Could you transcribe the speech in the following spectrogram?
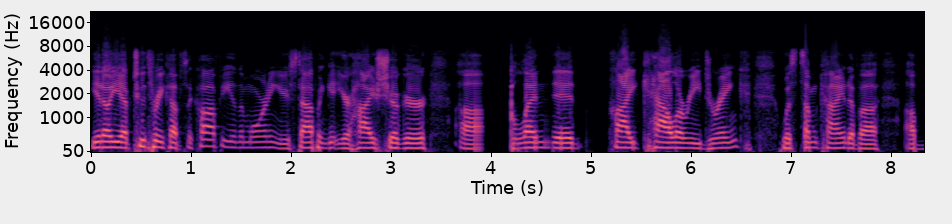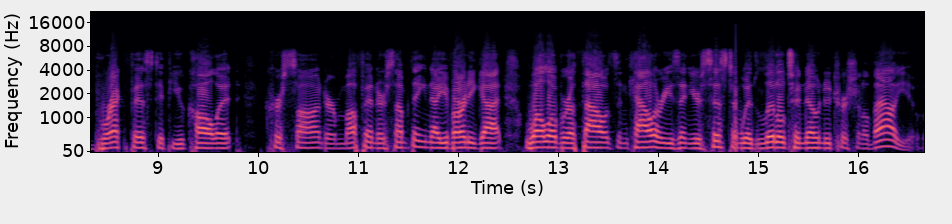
You know, you have two, three cups of coffee in the morning. You stop and get your high sugar, uh, blended, high calorie drink with some kind of a, a breakfast, if you call it croissant or muffin or something. Now you've already got well over a thousand calories in your system with little to no nutritional value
